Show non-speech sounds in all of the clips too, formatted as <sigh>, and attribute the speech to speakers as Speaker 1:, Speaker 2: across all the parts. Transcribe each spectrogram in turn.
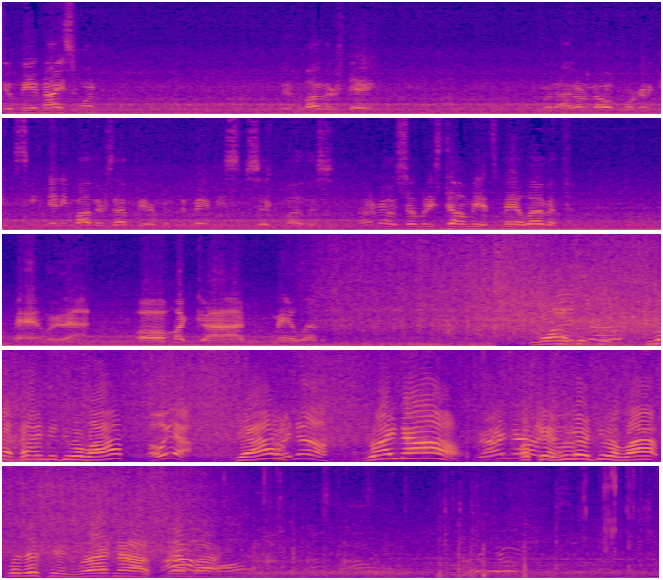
Speaker 1: It'll be a nice one. It's Mother's Day. But I don't know if we're going to see any mothers up here, but there may be some sick mothers. I don't know. Somebody's telling me it's May 11th. Man, look at that. Oh my God. May 11th.
Speaker 2: You want to?
Speaker 1: Yeah,
Speaker 2: do, you got time to do a lap?
Speaker 1: Oh, yeah.
Speaker 2: Yeah.
Speaker 1: Right now.
Speaker 2: Right now.
Speaker 1: Right now.
Speaker 2: Okay, we're gonna do a lap with this dude right now. Stand by.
